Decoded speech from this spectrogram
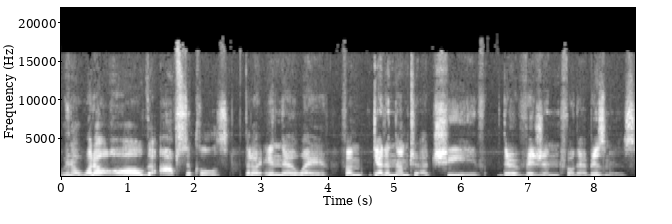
you know? What are all the obstacles that are in their way from getting them to achieve their vision for their business?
